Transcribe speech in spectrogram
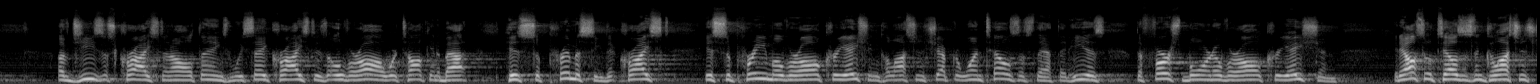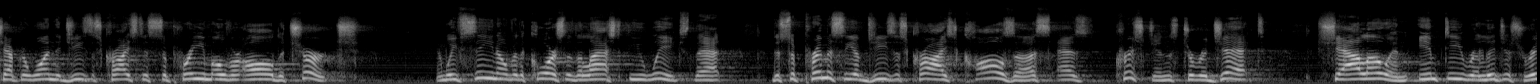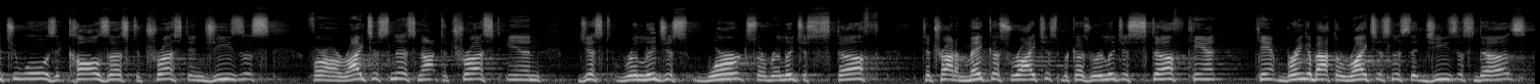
of Jesus Christ in all things. When we say Christ is over all, we're talking about his supremacy, that Christ is supreme over all creation. Colossians chapter 1 tells us that, that he is the firstborn over all creation. It also tells us in Colossians chapter 1 that Jesus Christ is supreme over all the church. And we've seen over the course of the last few weeks that the supremacy of Jesus Christ calls us as Christians to reject shallow and empty religious rituals. It calls us to trust in Jesus for our righteousness, not to trust in just religious works or religious stuff to try to make us righteous because religious stuff can't, can't bring about the righteousness that Jesus does.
